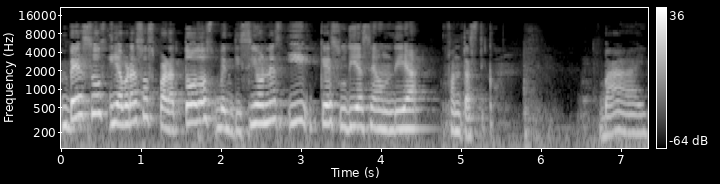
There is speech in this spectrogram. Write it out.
Besos y abrazos para todos, bendiciones y que su día sea un día fantástico. Bye.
